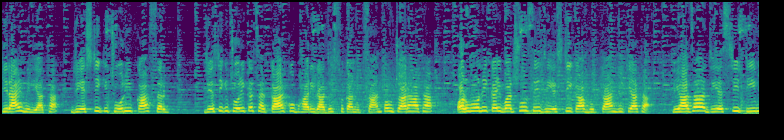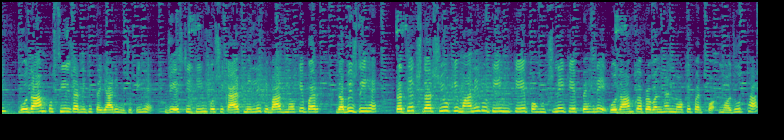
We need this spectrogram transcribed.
किराए में लिया था। जीएसटी की चोरी का सर जीएसटी की चोरी का सरकार को भारी राजस्व का नुकसान पहुँचा रहा था। और उन्होंने कई वर्षों से जीएसटी का भुगतान भी किया था। लिहाजा जीएसटी टीम गोदाम को सील करने की तैयारी में जुटी है। जीएसटी टीम को शिकायत मिलने के बाद मौके पर दबिश दी है। प्रत्यक्षदर्शियों की माने तो टीम के पहुँचने के पहले गोदाम का प्रबंधन मौके पर मौजूद था।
